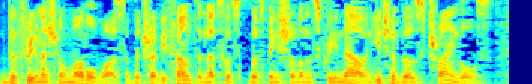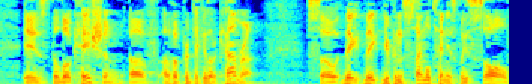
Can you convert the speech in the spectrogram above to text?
the three-dimensional model was of the Trevi Fountain. That's what's, what's being shown on the screen now. And each of those triangles is the location of, of a particular camera. So they, they, you can simultaneously solve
